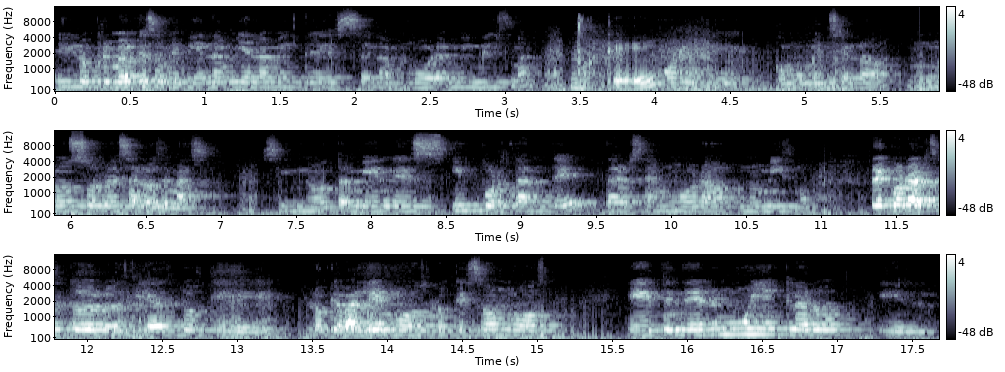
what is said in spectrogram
y lo primero que se me viene a mí en la mente es el amor a mí misma. Ok. Porque, como mencionó, no solo es a los demás, sino también es importante darse amor a uno mismo. Recordarse todos los días lo que, lo que valemos, lo que somos, eh, tener muy en claro el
